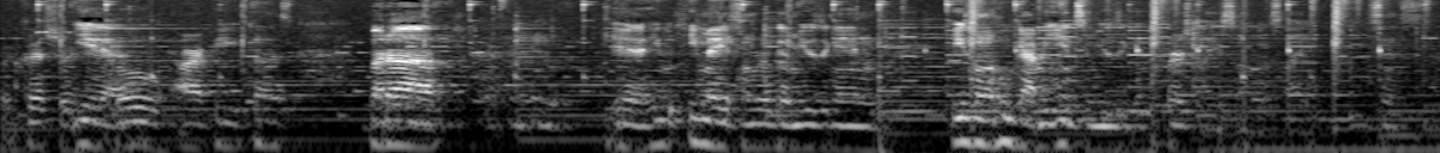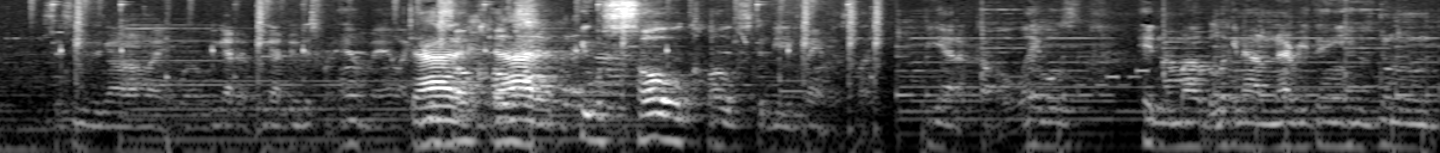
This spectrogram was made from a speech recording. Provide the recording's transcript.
Quick Christian. Yeah, Cool. R.I.P. Cuz. But uh, yeah, he he made some real good music, and he's the one who got me into music in the first place. So it's like since since he was gone, I'm like, well, we gotta we gotta do this for him, man. Like Got he was it, so close. He was so close to being famous. Like he had a couple labels hitting him up, looking at him and everything. He was doing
